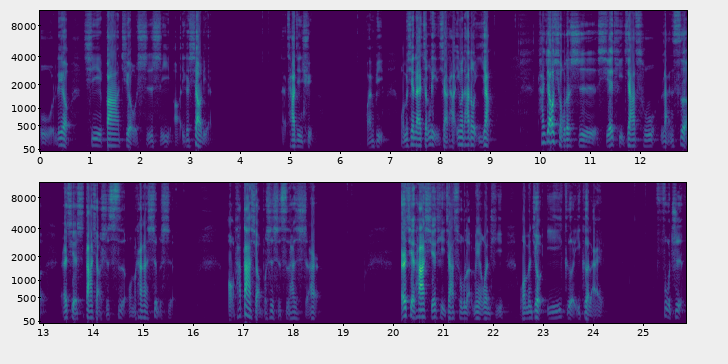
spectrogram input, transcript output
五六七八九十十一啊，一个笑脸，插进去，关闭。我们先来整理一下它，因为它都一样。它要求的是斜体加粗，蓝色，而且是大小十四。我们看看是不是？哦，它大小不是十四，它是十二。而且它斜体加粗了，没有问题。我们就一个一个来复制。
